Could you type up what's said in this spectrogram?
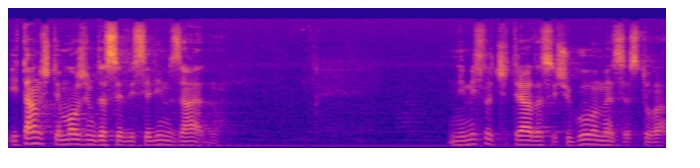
и там ще можем да се веселим заедно. Не мисля, че трябва да се шегуваме с това.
